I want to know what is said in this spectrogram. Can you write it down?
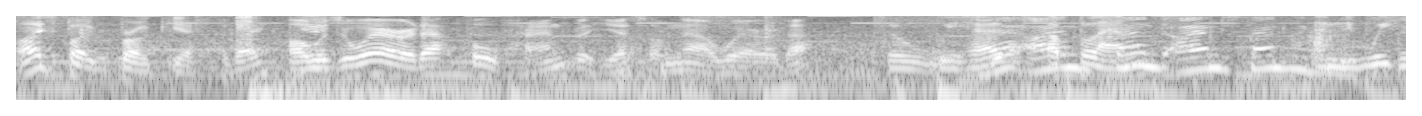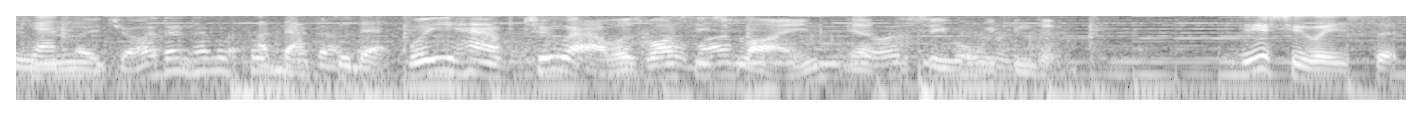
Iceberg broke yesterday. I was aware of that beforehand, but yes, I'm now aware of that. So we have yeah, I a understand, plan. I understand we and we can nature. I don't have a problem adapt with to that. We have two hours whilst he's flying to see what we can do. The issue is that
